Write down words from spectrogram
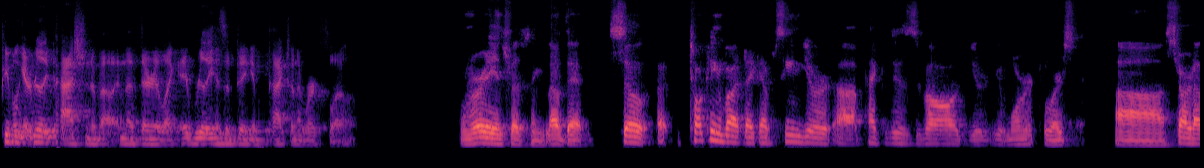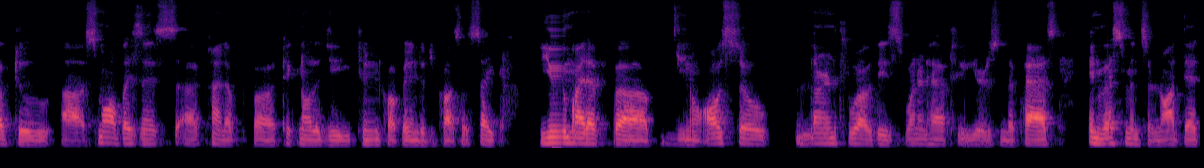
people get really passionate about, and that they're like it really has a big impact on their workflow. Very interesting. Love that. So uh, talking about like I've seen your uh, packages well. You're you're more towards uh, startup to uh, small business uh, kind of uh, technology to incorporate into the process. Like you might have uh, you know also learned throughout these one and a half two years in the past investments are not that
